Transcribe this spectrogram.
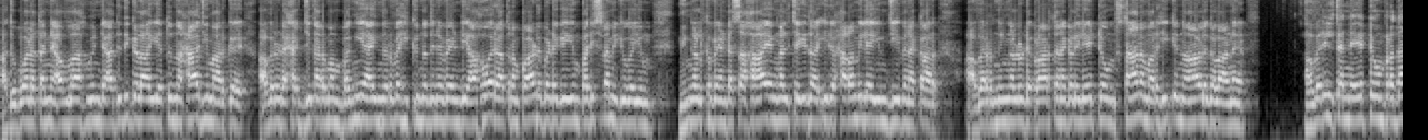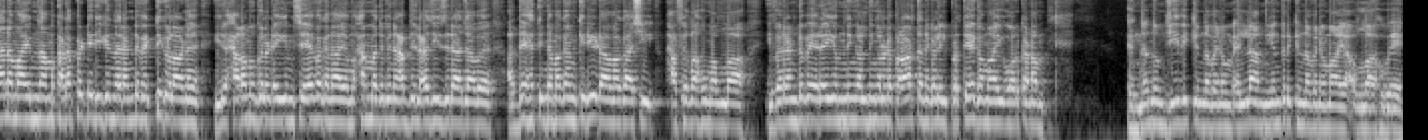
അതുപോലെ തന്നെ അള്ളാഹുവിന്റെ അതിഥികളായി എത്തുന്ന ഹാജിമാർക്ക് അവരുടെ ഹജ്ജ് കർമ്മം ഭംഗിയായി നിർവഹിക്കുന്നതിന് വേണ്ടി അഹോരാത്രം പാടുപെടുകയും പരിശ്രമിക്കുകയും നിങ്ങൾക്ക് വേണ്ട സഹായങ്ങൾ ചെയ്ത ഇരു ഹറമിലെയും ജീവനക്കാർ അവർ നിങ്ങളുടെ പ്രാർത്ഥനകളിൽ ഏറ്റവും സ്ഥാനം അർഹിക്കുന്ന ആളുകളാണ്. അവരിൽ തന്നെ ഏറ്റവും പ്രധാനമായും നാം കടപ്പെട്ടിരിക്കുന്ന രണ്ട് വ്യക്തികളാണ് ഇരു ഹറമുകളുടെയും സേവകനായ മുഹമ്മദ് ബിൻ അബ്ദുൽ അസീസ് രാജാവ് അദ്ദേഹത്തിന്റെ മകൻ കിരീടാവകാശി ഹഫിദ് അള്ളാഹ് ഇവർ രണ്ടുപേരെയും നിങ്ങൾ നിങ്ങളുടെ പ്രാർത്ഥനകളിൽ പ്രത്യേകമായി ഓർക്കണം. എന്നെന്നും ജീവിക്കുന്നവനും എല്ലാം നിയന്ത്രിക്കുന്നവനുമായ അള്ളാഹുവെ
